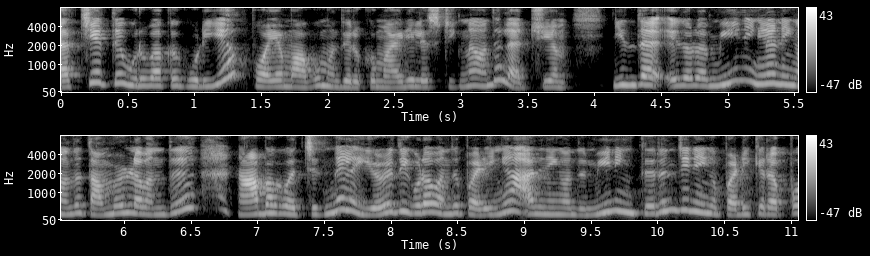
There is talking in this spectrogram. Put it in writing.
லட்சியத்தை உருவாக்கக்கூடிய போயமாகவும் வந்து இருக்கும். ஐடியலிஸ்டிக்னா வந்து லட்சியம். இந்த இதோட மீனிங்கில் நீங்கள் வந்து தமிழில் வந்து ஞாபகம் வச்சுக்கோங்க. இல்லை எழுதி கூட வந்து படிங்க. அது நீங்கள் வந்து மீனிங் தெரிஞ்சு நீங்கள் படிக்கிறப்போ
